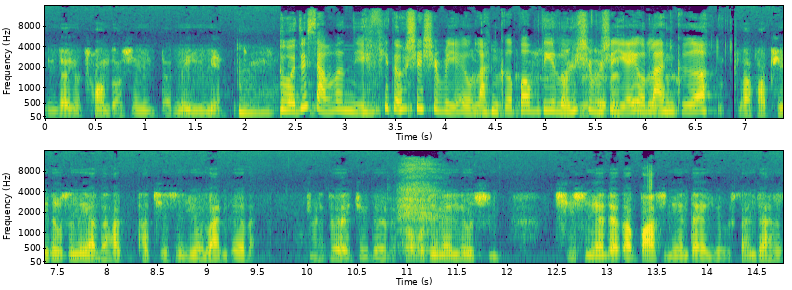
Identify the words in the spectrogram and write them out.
人家有创造性的那一面。嗯，我就想问你，披头士是不是也有烂歌？鲍勃迪伦是不是也有烂歌？哪怕披头士那样的，他他其实有烂歌的，绝对绝对的。鲍勃迪伦六十。七十年代到八十年代有三张还是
